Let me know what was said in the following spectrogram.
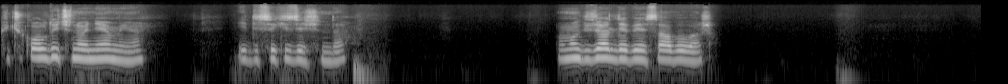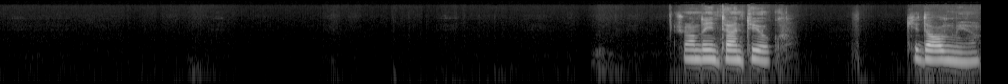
Küçük olduğu için oynayamıyor. 7-8 yaşında. Ama güzel de bir hesabı var. Şu anda interneti yok. Ki de almıyor.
